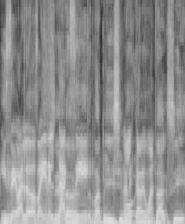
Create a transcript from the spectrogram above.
Y se van los dos ahí en el taxi. rapidísimo No les cabe en el taxi,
